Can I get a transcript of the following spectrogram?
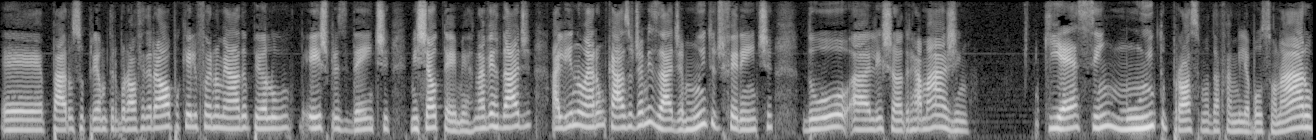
é, para o Supremo Tribunal Federal, porque ele foi nomeado pelo ex-presidente Michel Temer. Na verdade, ali não era um caso de amizade, é muito diferente do Alexandre Ramagem, que é sim muito próximo da família Bolsonaro,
